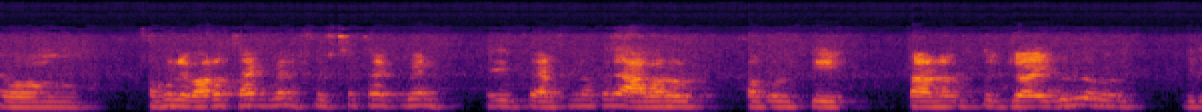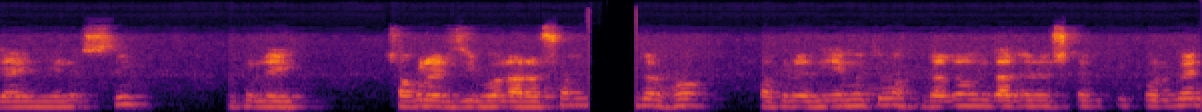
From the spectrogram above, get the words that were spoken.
এবং সকলে ভালো থাকবেন, সুস্থ থাকবেন। এই প্রার্থনা করে আবারও সকলকে প্রাণান্ত জয়গুরু এবং বিদায় নিয়ে নিচ্ছি সকলে, সকলের জীবন আরও সুন্দর হোক। সকলে নিয়মিত যজন যাজন ইষ্টভীতি করবেন।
